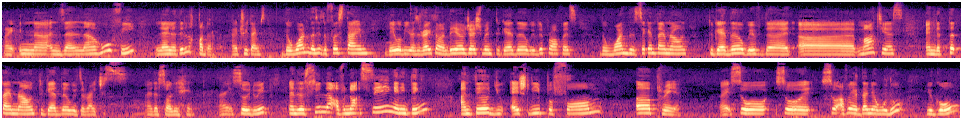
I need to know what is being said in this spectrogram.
Right? Inna anzalnahu fi laylatil qadr right three times. The one who does it the first time they will be resurrected on the day of judgment together with the prophets. The one the second time round together with the uh, martyrs. And the third time round together with the righteous right the salihin. Right so you do it. And the sunnah of not saying anything until you actually perform a prayer. Right so so so after you have done your wudu you go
